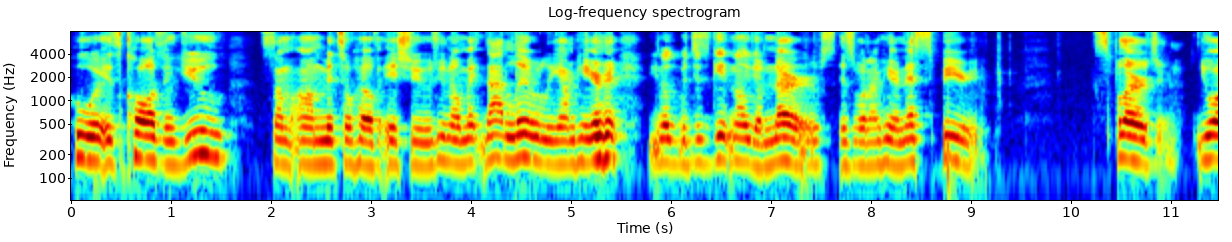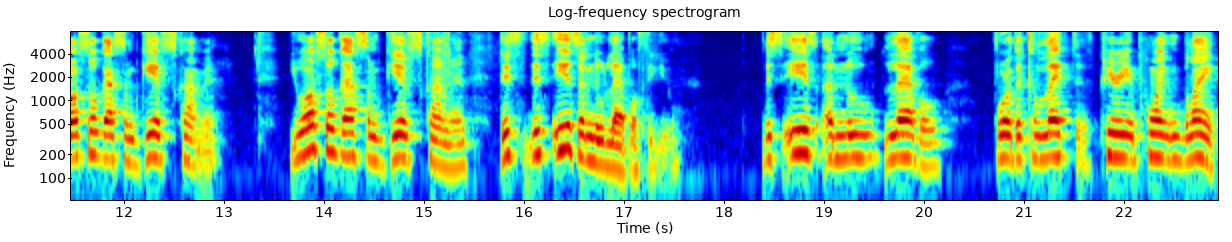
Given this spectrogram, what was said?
who is causing you some um mental health issues. You know, not literally. I'm hearing, you know, but just getting on your nerves is what I'm hearing. That's spirit splurging. You also got some gifts coming. You also got some gifts coming this this is a new level for you. This is a new level for the collective. Period. Point and blank.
